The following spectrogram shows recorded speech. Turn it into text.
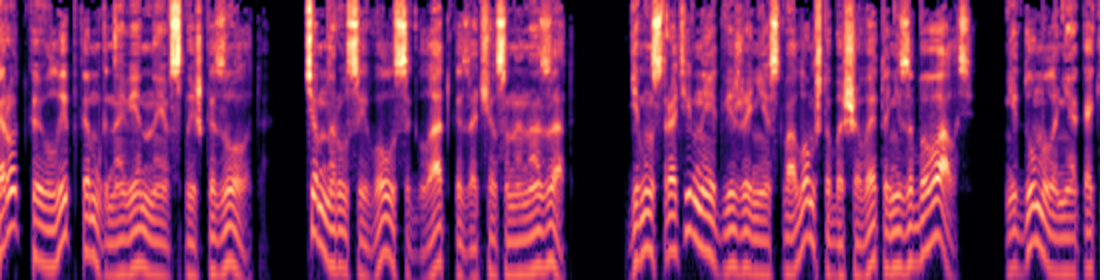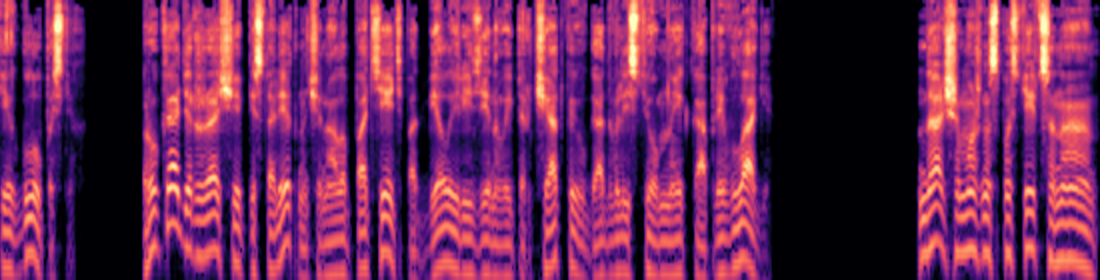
Короткая улыбка, мгновенная вспышка золота. Темно-русые волосы гладко зачесаны назад. Демонстративное движение стволом, чтобы Шевета не забывалась, не думала ни о каких глупостях. Рука, держащая пистолет, начинала потеть, под белой резиновой перчаткой угадывались темные капли влаги. Дальше можно спуститься на...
